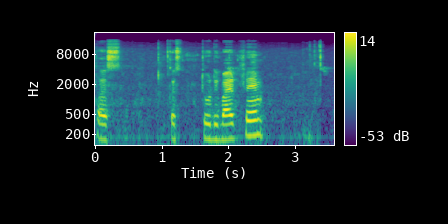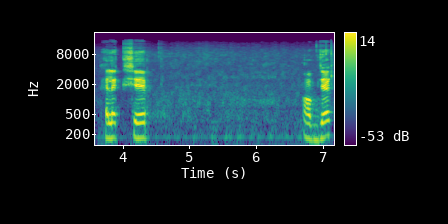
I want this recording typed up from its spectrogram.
first 2D wireframe helix shape object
